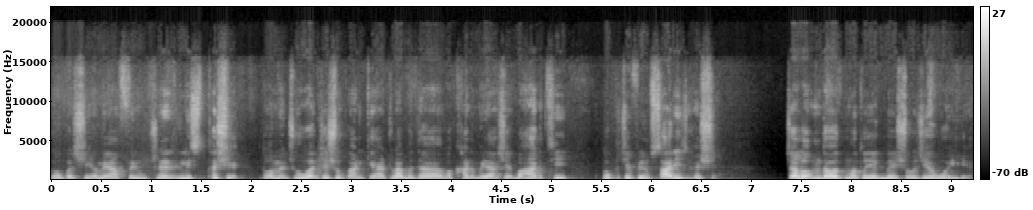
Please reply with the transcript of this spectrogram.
તો પછી અમે આ ફિલ્મ જ્યારે રિલીઝ થશે, તો અમે જોવા જઈશું, કારણ કે આટલા બધા વખાણ મળ્યા છે બહારથી, તો પછી ફિલ્મ સારી જ હશે. ચાલો, અમદાવાદમાં તો એક બે શો જેવો હોય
